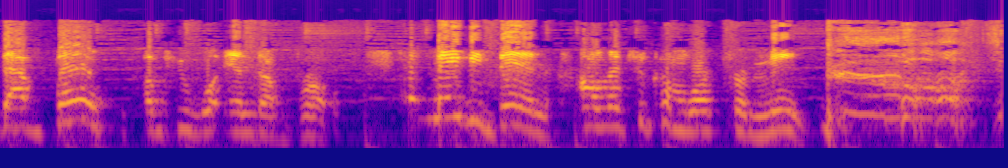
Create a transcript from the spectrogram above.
that both of you will end up broke. And maybe then I'll let you come work for me. Oh, oh, Okay,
